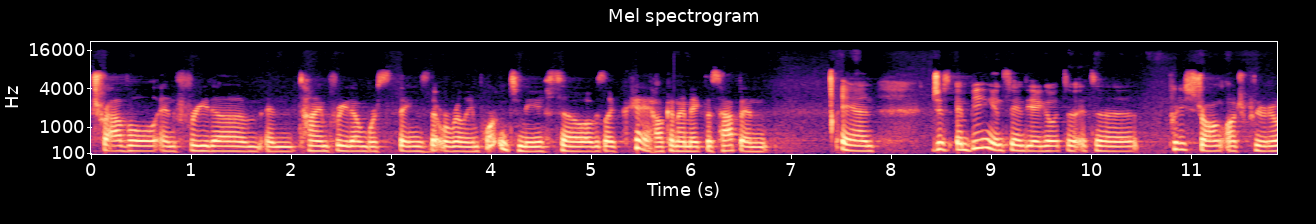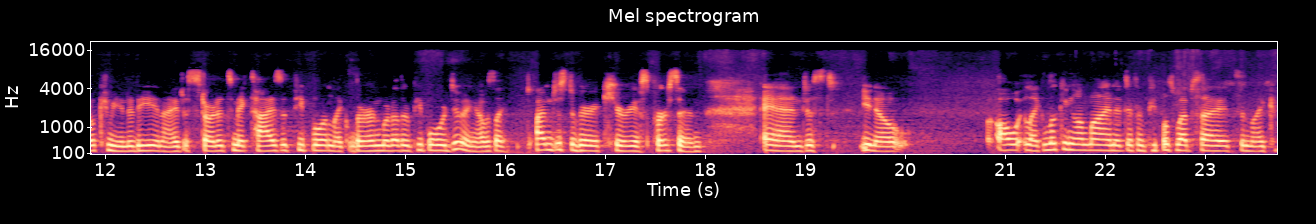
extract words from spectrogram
travel and freedom and time freedom were things that were really important to me. So I was like, okay, how can I make this happen? And just and being in San Diego, it's a it's a pretty strong entrepreneurial community and I just started to make ties with people and like learn what other people were doing. I was like I'm just a very curious person and just you know, all like looking online at different people's websites and like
